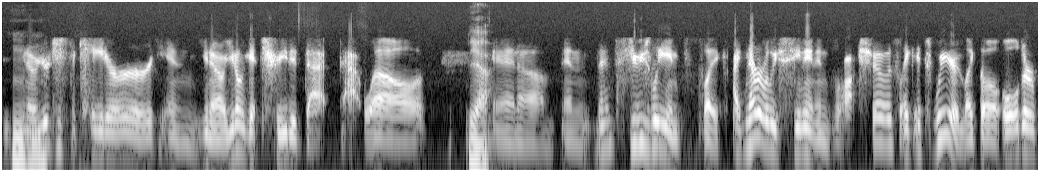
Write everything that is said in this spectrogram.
you know Mhm. you're just a caterer, and you know you don't get treated that that well. Yeah. And um, and that's usually in like I've never really seen it in rock shows. Like it's weird. Like the older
